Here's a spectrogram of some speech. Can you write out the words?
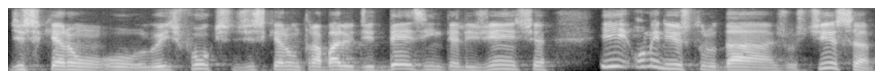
disse que era um, o Luiz Fux disse que era um trabalho de desinteligência, e o ministro da Justiça,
